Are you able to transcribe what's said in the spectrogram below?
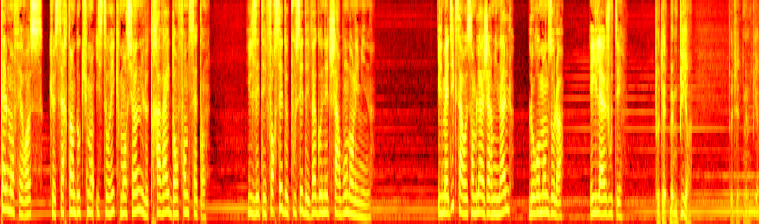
tellement féroce que certains documents historiques mentionnent le travail d'enfants de 7 ans. Ils étaient forcés de pousser des wagonnets de charbon dans les mines. Il m'a dit que ça ressemblait à Germinal, le roman de Zola, et il a ajouté Peut-être même pire. Peut-être même pire.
